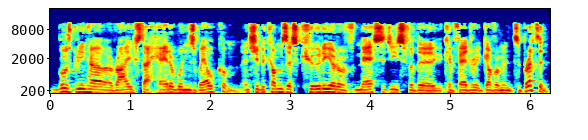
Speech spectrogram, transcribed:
Rose Greenhow arrives to heroine's welcome and she becomes this courier of messages for the Confederate government to Britain.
